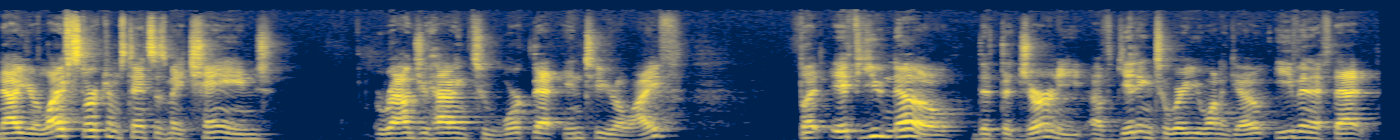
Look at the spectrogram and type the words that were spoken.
Now, your life circumstances may change around you having to work that into your life. But if you know that the journey of getting to where you want to go, even if that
